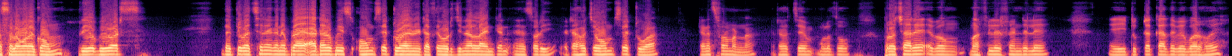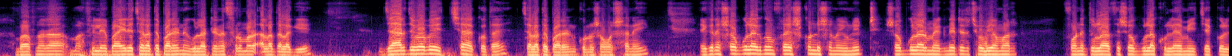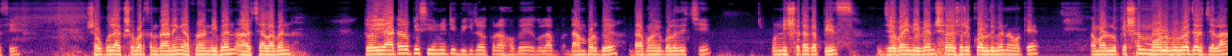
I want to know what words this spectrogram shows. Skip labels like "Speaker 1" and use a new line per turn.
আসসালামু আলাইকুম। প্রিয় ভিউয়ার্স দেখতে পাচ্ছেন এখানে প্রায় আঠারো পিস হোম সেট টুয়া ইউনিট আছে অরিজিনাল লাইন সরি এটা হচ্ছে হোম সেট টুয়া ট্রান্সফরমার না, এটা হচ্ছে মূলত প্রচারে এবং মাহফিলের প্যান্ডেলে এই টুকটাক কাজে ব্যবহার হয় বা আপনারা মাহফিলে বাইরে চালাতে পারেন, এগুলা ট্রান্সফরমার আলাদা লাগিয়ে। যার যেভাবে ইচ্ছা এক কথায় চালাতে পারেন, কোনো সমস্যা নেই। এখানে সবগুলো একদম ফ্রেশ কন্ডিশন ইউনিট সবগুলার ম্যাগনেটের ছবি আমার ফোনে তোলা আছে, সবগুলা খুলে আমি চেক করেছি। সবগুলো একশো পার্সেন্ট রানিং আপনারা নেবেন আর চালাবেন। তো এই আঠারো পিস ইউনিটি বিক্রয় করা হবে, এগুলা দাম পড়বে। দাম আমি বলে দিচ্ছি, উনিশশো টাকা পিস যে ভাই নেবেন, সরাসরি কল দিবেন আমাকে। আমার লোকেশন মৌলভীবাজার জেলা।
